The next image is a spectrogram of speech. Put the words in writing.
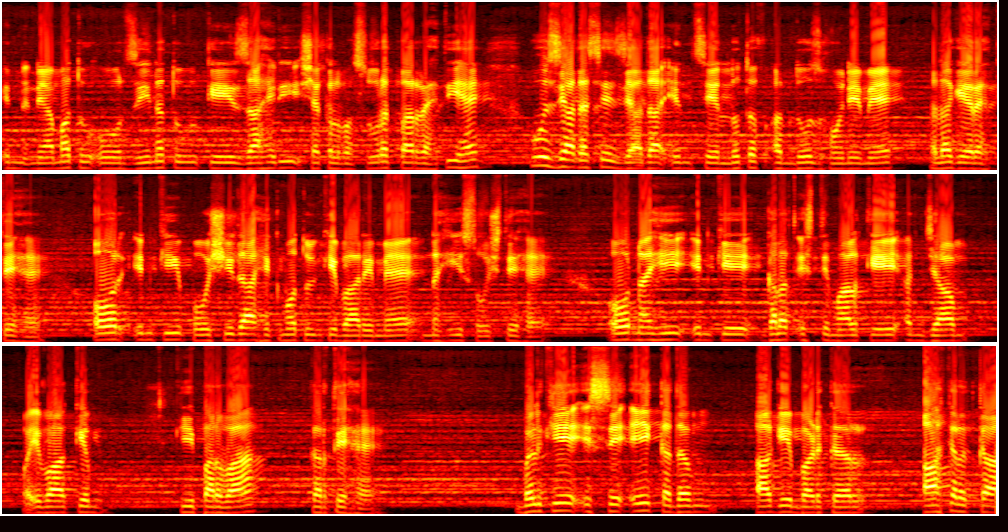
ان نعمتوں اور زینتوں کی ظاہری شکل و صورت پر رہتی ہے، وہ زیادہ سے زیادہ ان سے لطف اندوز ہونے میں لگے رہتے ہیں اور ان کی پوشیدہ حکمتوں کے بارے میں نہیں سوچتے ہیں۔ اور نہ ہی ان کے غلط استعمال کے انجام و واقب کی پرواہ کرتے ہیں، بلکہ اس سے ایک قدم آگے بڑھ کر آخرت کا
